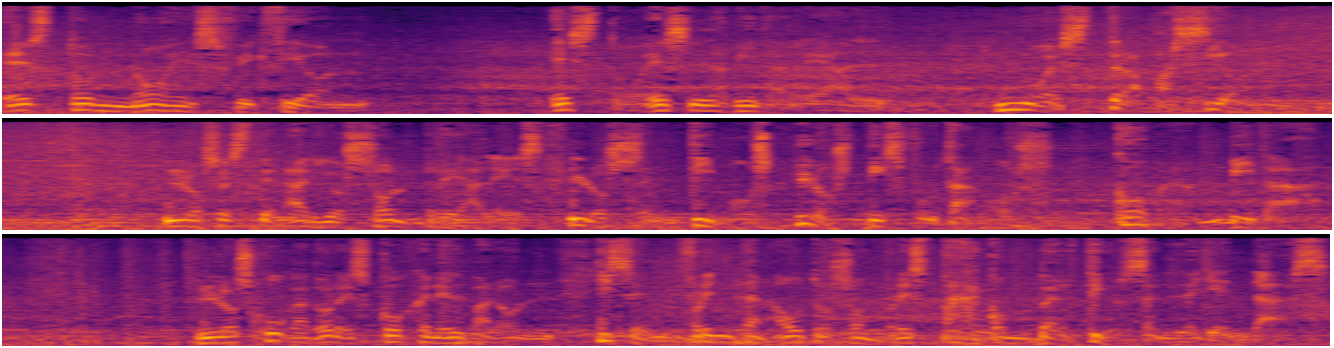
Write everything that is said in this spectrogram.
Esto no es ficción. Esto es la vida real. Nuestra pasión. Los escenarios son reales. Los sentimos. Los disfrutamos. Cobran vida. Los jugadores cogen el balón y se enfrentan a otros hombres para convertirse en leyendas.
